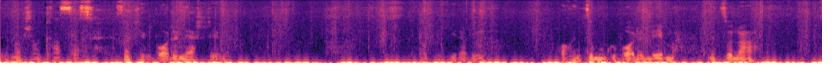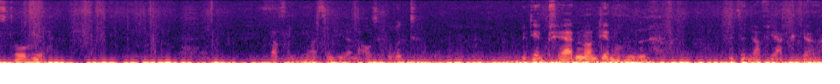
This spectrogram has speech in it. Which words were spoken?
ist immer schon krass, dass solche Gebäude leer stehen. Ich glaube, nicht jeder will auch in so einem Gebäude leben mit so einer Historie. Ja, von hier aus sind die dann ausgerückt mit ihren Pferden und ihren Hunden und sind auf Jagd gegangen.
